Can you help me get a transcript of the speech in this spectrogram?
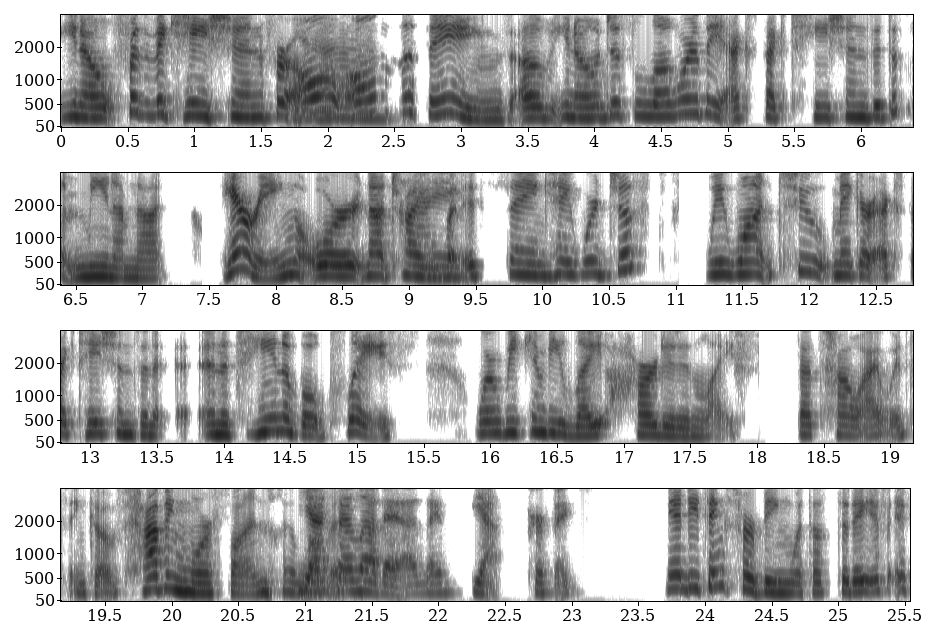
you know, for the vacation, for yeah. all all of the things of, you know, just lower the expectations. It doesn't mean I'm not caring or not trying, right. but it's saying, hey, we're just we want to make our expectations an, an attainable place where we can be lighthearted in life. That's how I would think of having more fun. I yes, I love it. I, yeah, Perfect. Mandy, thanks for being with us today. If, if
